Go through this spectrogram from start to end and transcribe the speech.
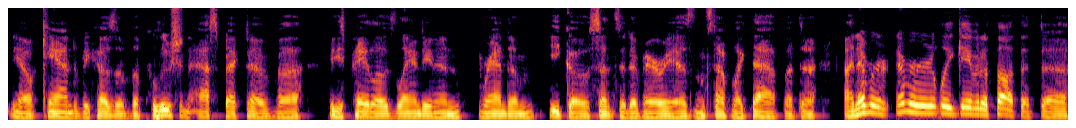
you know canned because of the pollution aspect of uh, these payloads landing in random eco-sensitive areas and stuff like that. But uh, I never never really gave it a thought that uh,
